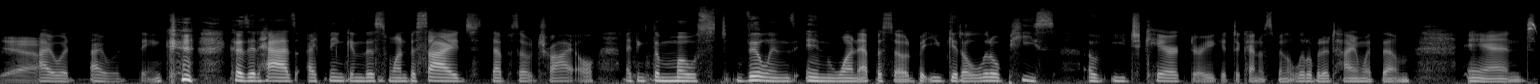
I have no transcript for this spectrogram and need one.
Yeah. I would I would think because it has I think in this one besides the episode trial I think the most villains in one episode but you get a little piece of each character you get to kind of spend a little bit of time with them and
